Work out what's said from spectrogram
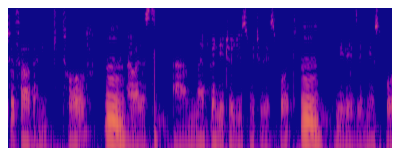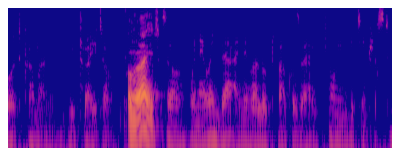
2012. Mm. I was um, my friend introduced me to the sport. Mm. Me, there's a new sport. Come and we try it out. All right. So when I went there, I never looked back because I found it interesting.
